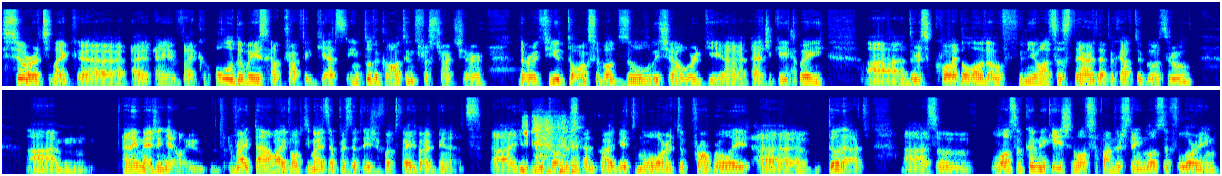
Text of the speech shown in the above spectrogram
certs, like uh, I, I, like all of the ways how traffic gets into the cloud infrastructure. There are a few talks about Zuul, which are our uh, edge gateway. there's quite a lot of nuances there that we have to go through. Um, and I imagine, you know, right now I've optimized the presentation for 25 minutes. Uh, you yeah. need to understand quite a bit more to properly uh, do that. Uh, so lots of communication, lots of understanding, lots of learning.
